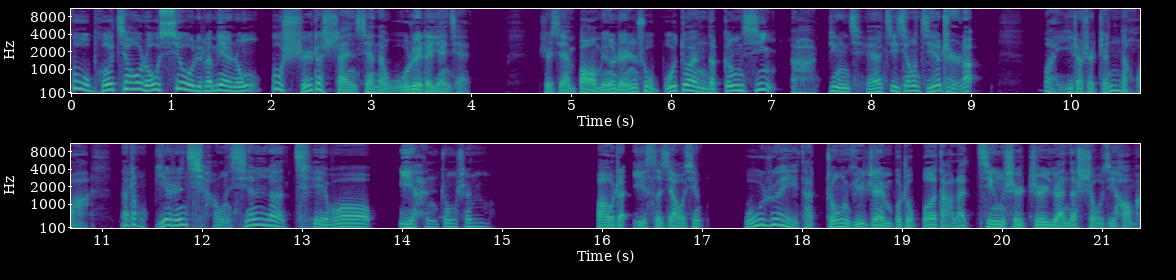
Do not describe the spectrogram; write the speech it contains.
富婆娇柔秀丽的面容不时的闪现在吴瑞的眼前。只见报名人数不断的更新啊，并且即将截止了。万一这是真的话，那让别人抢先了，岂不遗憾终身吗？抱着一丝侥幸，吴瑞他终于忍不住拨打了经世之源的手机号码。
